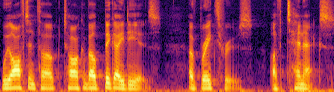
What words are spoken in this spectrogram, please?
we often talk, talk about big ideas, of breakthroughs, of 10x.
